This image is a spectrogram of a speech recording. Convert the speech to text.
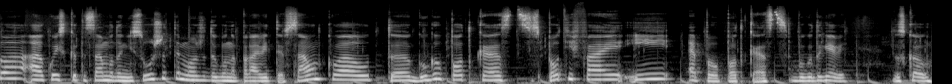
А ако искате само да ни слушате, може да го направите в SoundCloud, Google Podcasts, Spotify и Apple Podcasts. Благодаря ви. До скоро!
